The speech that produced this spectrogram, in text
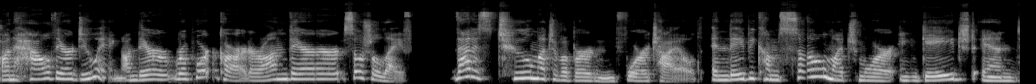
on how they're doing on their report card or on their social life. That is too much of a burden for a child. And they become so much more engaged and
